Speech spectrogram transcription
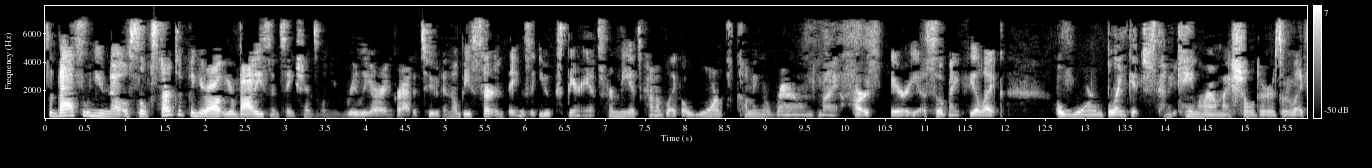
So that's when you know. So start to figure out your body sensations when you really are in gratitude. And there'll be certain things that you experience. For me, it's kind of like a warmth coming around my heart area. So it might feel like a warm blanket just kind of came around my shoulders or like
